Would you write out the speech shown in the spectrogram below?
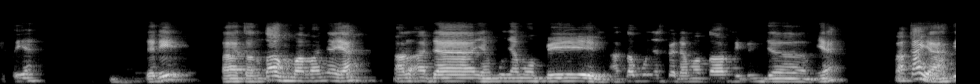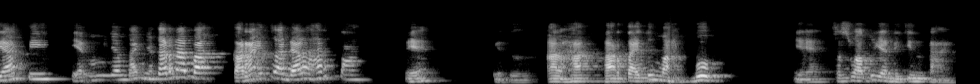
gitu ya. Jadi uh, contoh umpamanya ya, kalau ada yang punya mobil atau punya sepeda motor dipinjam ya maka ya hati-hati ya meminjamkannya karena apa karena itu adalah harta ya itu al harta itu mahbub ya sesuatu yang dicintai.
